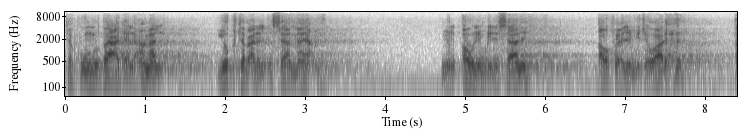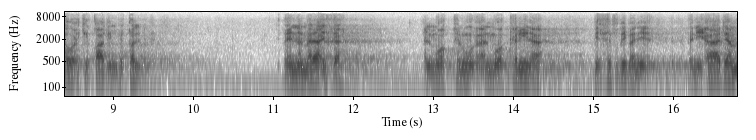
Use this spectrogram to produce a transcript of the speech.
تكون بعد العمل يكتب على الإنسان ما يعمل من قول بلسانه أو فعل بجوارحه أو اعتقاد بقلبه. فإن الملائكة الموكلين بحفظ بني, بني آدم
